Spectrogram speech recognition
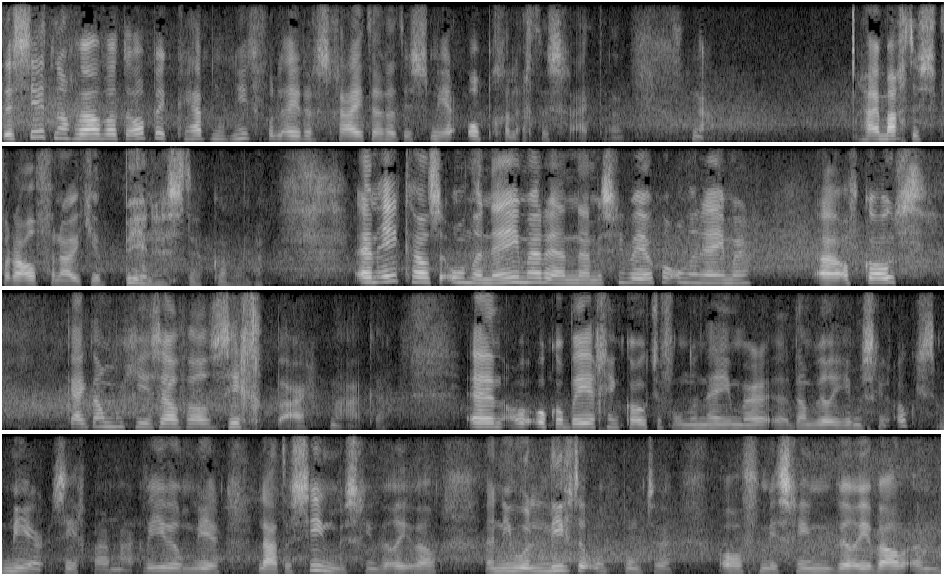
Er zit nog wel wat op, ik heb nog niet volledig scheid en het is meer opgelegde scheid. Nou, hij mag dus vooral vanuit je binnenste komen. En ik als ondernemer, en uh, misschien ben je ook wel ondernemer uh, of coach, kijk, dan moet je jezelf wel zichtbaar maken. En ook al ben je geen coach of ondernemer, dan wil je misschien ook meer zichtbaar maken. Je wil meer laten zien. Misschien wil je wel een nieuwe liefde ontmoeten. Of misschien wil je wel een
